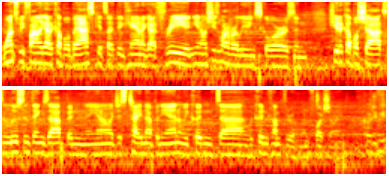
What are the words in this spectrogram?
Once we finally got a couple baskets, I think Hannah got free, and you know she's one of our leading scorers, and she had a couple shots and loosened things up, and you know it just tightened up in the end, and we couldn't uh, we couldn't come through, unfortunately. Coach, we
